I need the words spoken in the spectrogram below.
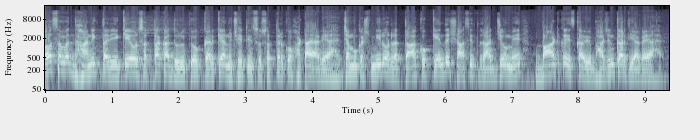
असंवैधानिक तरीके और सत्ता का दुरुपयोग करके अनुच्छेद 370 को हटाया गया है। जम्मू कश्मीर और लद्दाख को केंद्र शासित राज्यों में बांटकर इसका विभाजन कर दिया गया है।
